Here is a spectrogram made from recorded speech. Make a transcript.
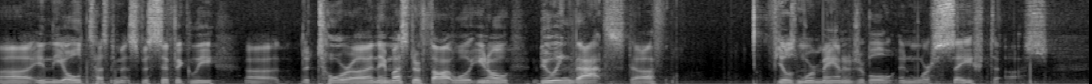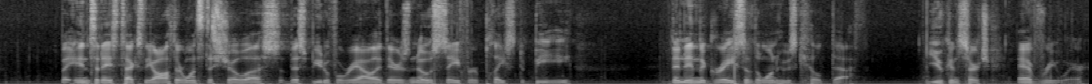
uh, in the Old Testament, specifically uh, the Torah. And they must have thought, well, you know, doing that stuff feels more manageable and more safe to us. But in today's text, the author wants to show us this beautiful reality. There is no safer place to be than in the grace of the one who's killed death. You can search everywhere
